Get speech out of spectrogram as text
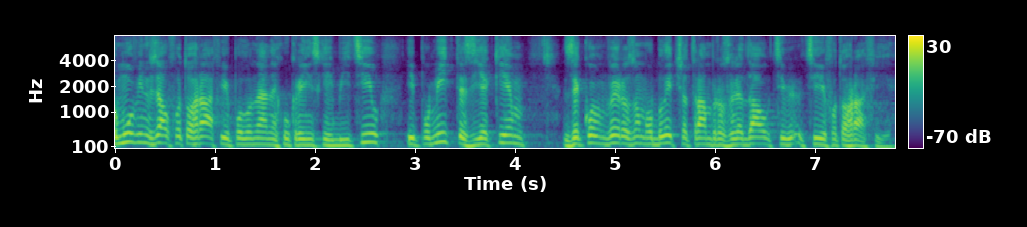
Тому він взяв фотографії полонених українських бійців і помітьте, з яким, з яким виразом обличчя Трамп розглядав ці, ці фотографії.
